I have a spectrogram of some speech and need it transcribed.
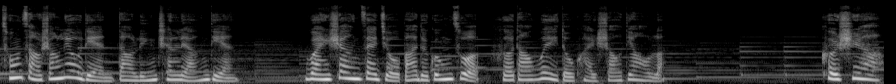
从早上六点到凌晨两点，晚上在酒吧的工作喝到胃都快烧掉了。可是啊，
